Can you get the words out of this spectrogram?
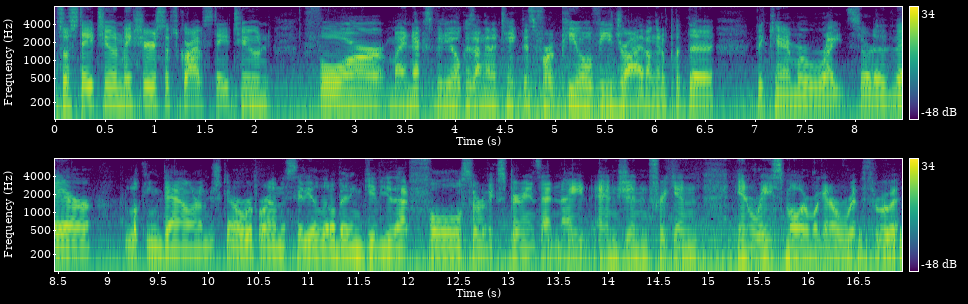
So stay tuned, make sure you're subscribed. Stay tuned for my next video because I'm gonna take this for a POV drive. I'm gonna put the, the camera right sort of there looking down. I'm just gonna rip around the city a little bit and give you that full sort of experience at night, engine freaking in race mode, and we're gonna rip through it.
